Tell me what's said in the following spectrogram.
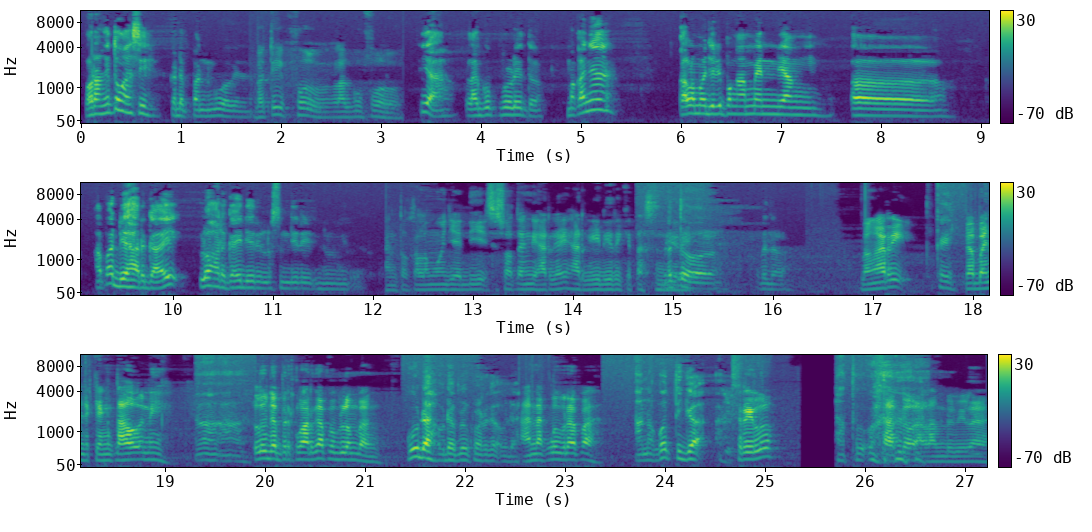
orang itu ngasih ke depan gue gitu berarti full lagu full Iya, lagu full itu. Makanya kalau mau jadi pengamen yang eh apa dihargai, lo hargai diri lo sendiri dulu gitu. Untuk kalau mau jadi sesuatu yang dihargai, hargai diri kita sendiri. Betul, betul. Bang Ari, Oke. gak banyak yang tahu nih. Ah, ah. Lu udah berkeluarga apa belum bang? Gue udah, udah berkeluarga udah. Anak lu berapa? Anak gue tiga, Istri lu? satu. Satu, alhamdulillah.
